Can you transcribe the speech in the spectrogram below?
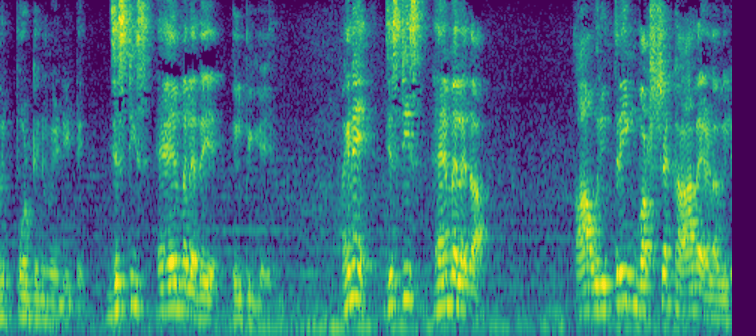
റിപ്പോർട്ടിന് വേണ്ടിയിട്ട് ജസ്റ്റിസ് ഹേമലതയെ ഏൽപ്പിക്കുകയായിരുന്നു. അങ്ങനെ ജസ്റ്റിസ് ഹേമലത ആ ഒരു ഇത്രയും വർഷ കാലയളവിൽ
